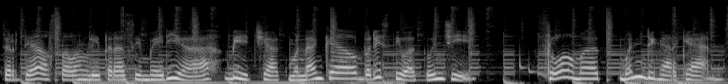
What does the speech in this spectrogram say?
cerdas dalam literasi media, bijak menangkal peristiwa kunci. Selamat mendengarkan.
